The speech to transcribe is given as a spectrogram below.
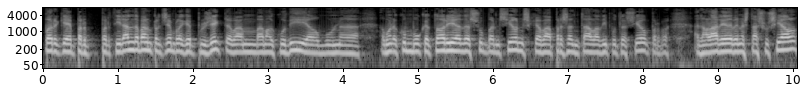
perquè per, per tirar endavant, per exemple, aquest projecte vam, vam acudir a una, a una convocatòria de subvencions que va presentar la Diputació per, en l'àrea de benestar social,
